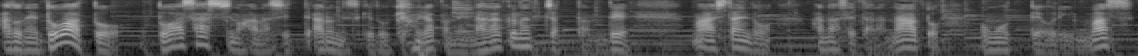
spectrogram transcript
あとねドアとドアサッシの話ってあるんですけど今日やっぱね長くなっちゃったんでまあ明日にも話せたらなと思っております。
